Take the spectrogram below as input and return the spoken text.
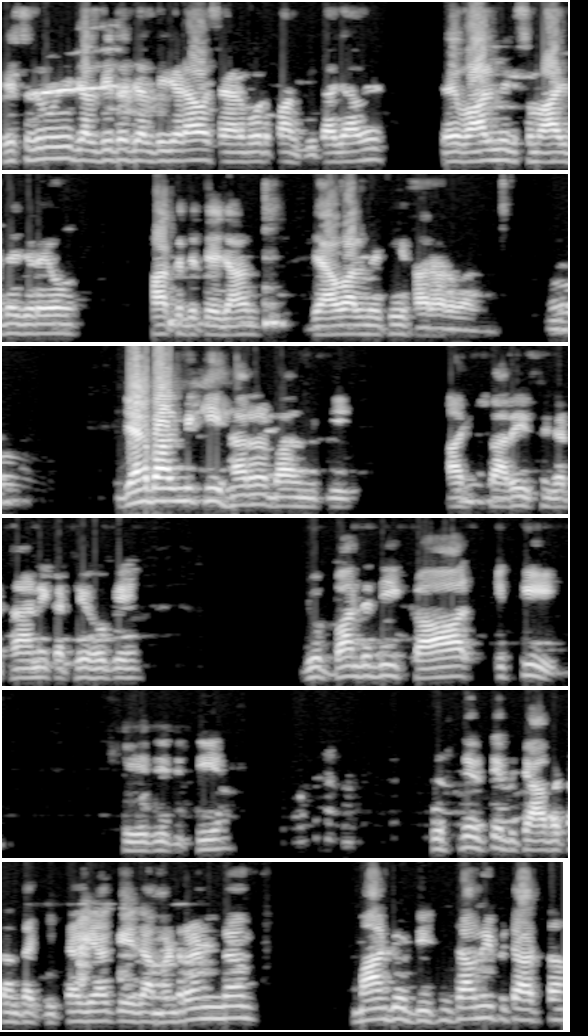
ਇਸ ਨੂੰ ਜਲਦੀ ਤੋਂ ਜਲਦੀ ਜਿਹੜਾ ਉਹ ਸਾਈਨ ਬੋਰਡ ਭੰਗ ਕੀਤਾ ਜਾਵੇ ਤੇ ਵਾਲਮੀਕ ਸਮਾਜ ਦੇ ਜਿਹੜੇ ਉਹ ਹੱਕ ਦਿੱਤੇ ਜਾਣ। ਜੈ ਵਾਲਮੀਕੀ, ਹਰ ਹਰ ਵਾਲਮੀਕੀ। ਜੈ ਵਾਲਮੀਕੀ ਹਰ ਵਾਲਮੀਕੀ ਅੱਜ ਸਾਰੇ ਸੰਗਠਨਾਂ ਨੇ ਇਕੱਠੇ ਹੋ ਕੇ ਜੋ ਬੰਦ ਦੀ ਕਾਲ 21 ਛੇ ਦੀ ਦਿੱਤੀ ਹੈ, ਉਸ ਦੇ ਉੱਤੇ ਬਚਾਅ ਬਟਨ ਦਾ ਕੀਤਾ ਗਿਆ ਕਿ ਇਹਦਾ ਮੰਡਰਨ ਮਾਨ ਜੋ ਡੀਸੀ ਸਾਹਿਬ ਨੂੰ ਵੀ ਪਹੁੰਚਾਤਾ,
